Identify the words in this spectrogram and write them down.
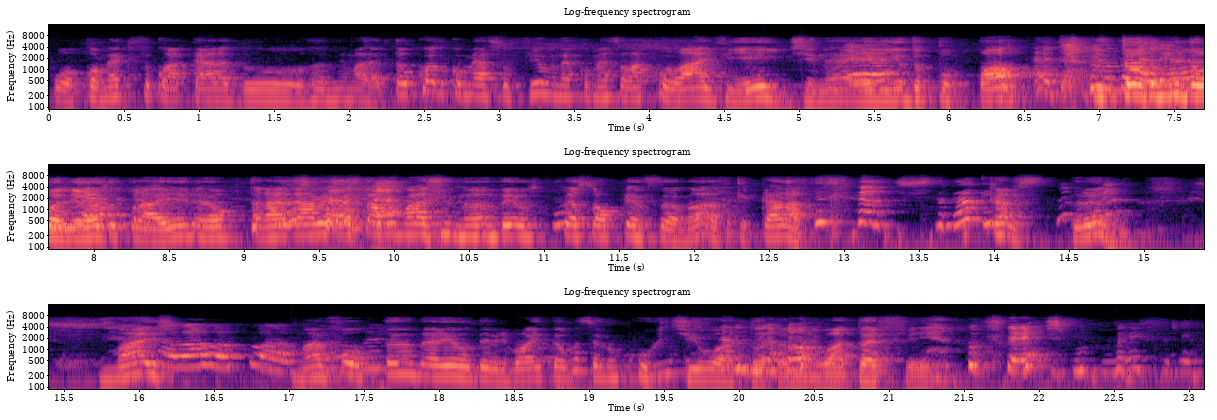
pô, como é que ficou a cara do Rami Malek. Então quando começa o filme, né, começa lá com o Live Aid, né, É. ele indo pro palco Aí e todo mundo olhando pra ele, eu, eu estava imaginando aí o pessoal pensando, nossa, que cara, que cara estranho. Mas, mas voltando aí ao David Bowie, então você não curtiu o ator Não. também. O ator é feio. Fez bem feio.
